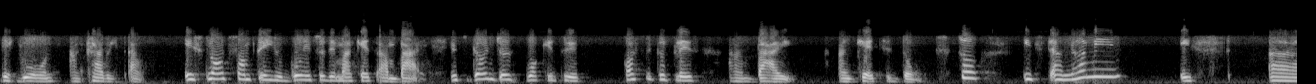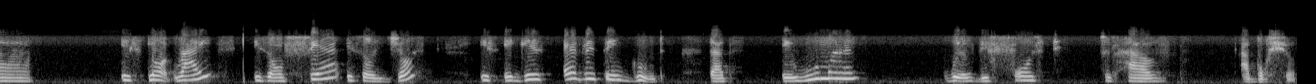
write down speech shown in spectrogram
they go on and carry it out. It's not something you go into the market and buy. You don't just walk into a hospital place and buy and get it done. So it's alarming. It's uh, it's not right. It's unfair. It's unjust. It's against everything good that a woman will be forced to have abortion,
